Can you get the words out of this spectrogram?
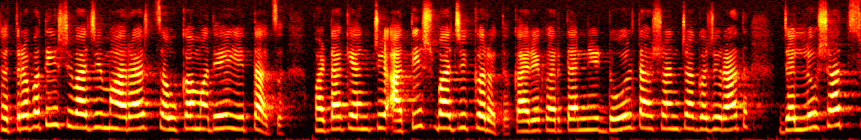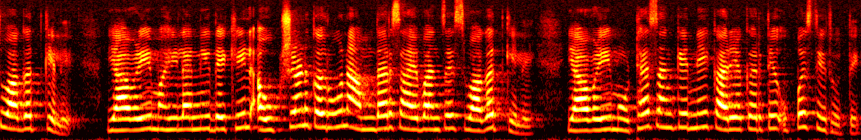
छत्रपती शिवाजी महाराज चौकामध्ये येताच फटाक्यांची आतिषबाजी करत कार्यकर्त्यांनी ढोल ताशांच्या गजरात जल्लोषात स्वागत केले. यावेळी महिलांनी देखील औक्षण करून आमदार साहेबांचे स्वागत केले. यावेळी मोठ्या संख्येने कार्यकर्ते उपस्थित होते.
